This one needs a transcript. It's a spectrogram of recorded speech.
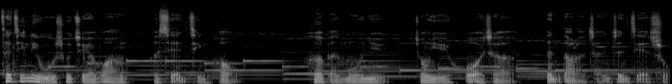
在经历无数绝望和险境后，赫本母女终于活着等到了战争结束。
